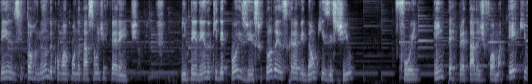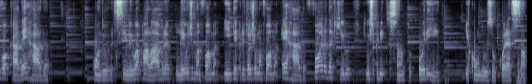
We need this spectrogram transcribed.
tendo, se tornando com uma conotação diferente. Entendendo que depois disso, toda a escravidão que existiu foi interpretada de forma equivocada, errada. Quando se leu a palavra, leu de uma forma e interpretou de uma forma errada, fora daquilo que o Espírito Santo orienta e conduz o coração.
